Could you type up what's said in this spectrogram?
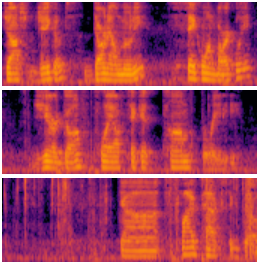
Josh Jacobs, Darnell Mooney, Saquon Barkley, Jared Goff, playoff ticket, Tom Brady. Got five packs to go.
